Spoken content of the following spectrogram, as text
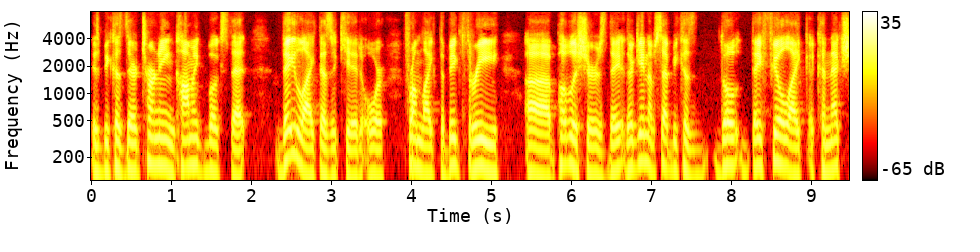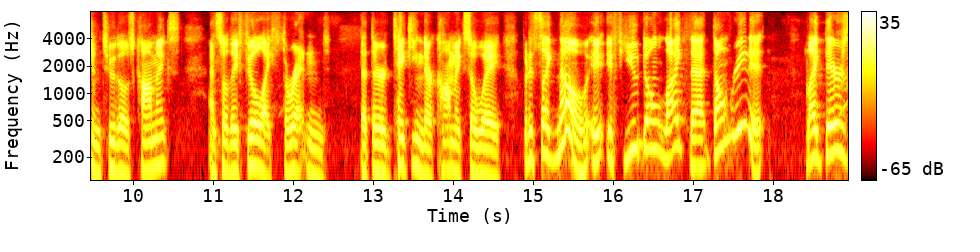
is because they're turning comic books that they liked as a kid or from like the big three uh, publishers. They they're getting upset because though they feel like a connection to those comics, and so they feel like threatened that they're taking their comics away. But it's like no, if you don't like that, don't read it. Like there's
